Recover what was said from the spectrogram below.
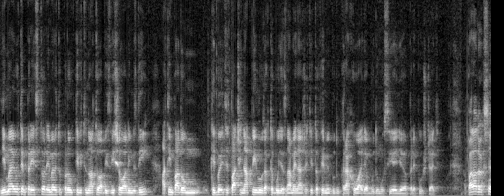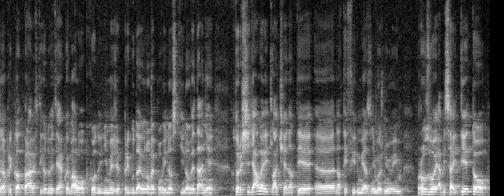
nemajú ten priestor, nemajú tú produktivitu na to, aby zvyšovali mzdy a tým pádom, keď budete tlačiť na pílu, tak to bude znamenať, že tieto firmy budú krachovať a budú musieť eh, prepúšťať. A paradoxne napríklad práve v tých odvetiach ako je malý obchod vidíme, že pribúdajú nové povinnosti, nové dane, ktoré ešte ďalej tlačia na tie, eh, na tie firmy a znemožňujú im rozvoj, aby sa aj tieto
